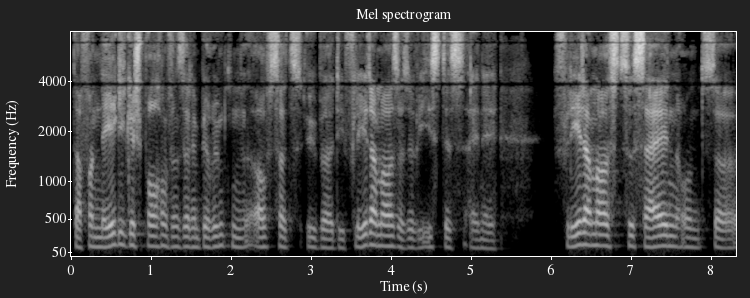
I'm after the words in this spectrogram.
da von Nägel gesprochen, von seinem berühmten Aufsatz über die Fledermaus. Also wie ist es, eine Fledermaus zu sein? Und äh,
